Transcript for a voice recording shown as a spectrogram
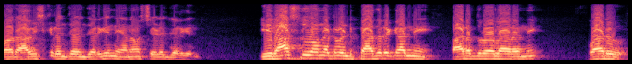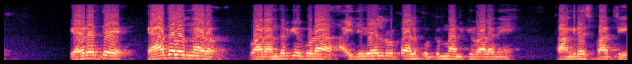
వారు ఆవిష్కరించడం జరిగింది అనౌన్స్ చేయడం జరిగింది. ఈ రాష్ట్రంలో ఉన్నటువంటి పేదరికాన్ని పారద్రోలాలని వారు ఎవరైతే పేదలు ఉన్నారో వారందరికీ కూడా ఐదు వేల రూపాయల కుటుంబానికి ఇవ్వాలని కాంగ్రెస్ పార్టీ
